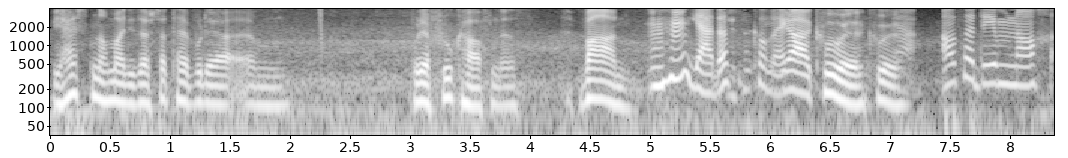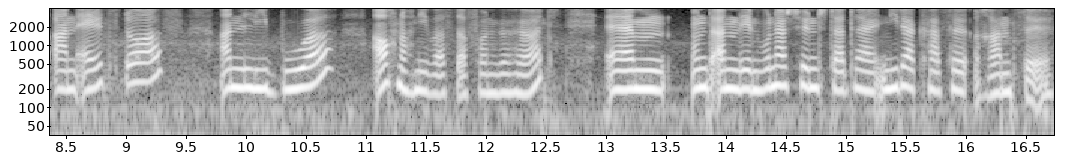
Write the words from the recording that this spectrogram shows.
wie heißt denn nochmal dieser Stadtteil, wo der, ähm, wo der Flughafen ist? Wahn. Mhm, ja, das ist korrekt. Ja, cool, cool. Ja. Außerdem noch an Elsdorf, an Libur, auch noch nie was davon gehört. Ähm, und an den wunderschönen Stadtteil Niederkassel-Ranzel.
